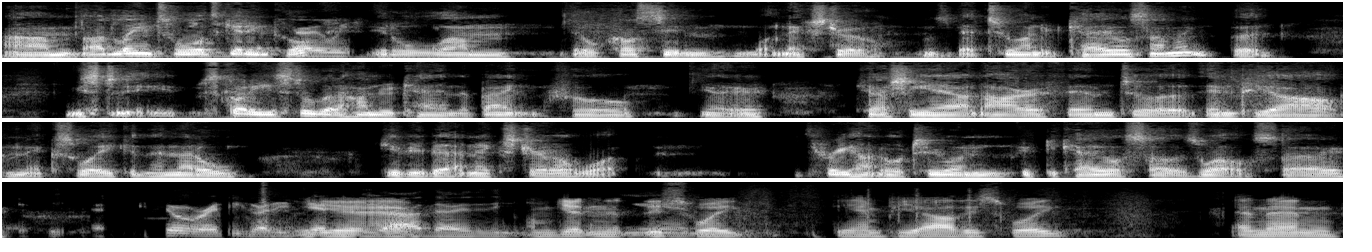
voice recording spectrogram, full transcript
um, I'd lean towards getting Cook. It'll um it'll cost him what an extra it was about two hundred k or something, but you still Scotty, you still got hundred k in the bank for you know cashing out an RFM to an NPR next week, and then that'll give you about an extra what three hundred or two hundred fifty k or so as well. So He's already got his Yeah. NPR though. the- I'm getting it this Yeah. week, the NPR this week, and then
